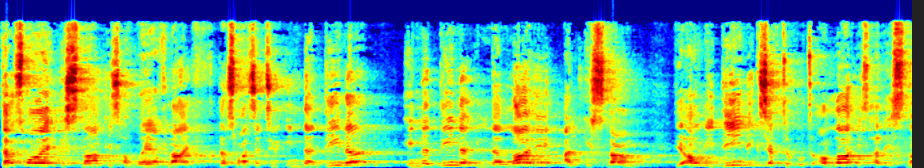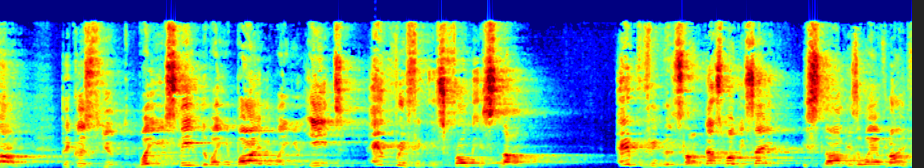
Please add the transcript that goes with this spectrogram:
That's why Islam is a way of life. That's why I said to you, in the dina, in the dina, in the lahi al-Islam. The only deen acceptable to Allah is al-Islam. Because you, the way you sleep, the way you buy, the way you eat, everything is from Islam. Everything is Islam. That's why we say Islam is a way of life.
